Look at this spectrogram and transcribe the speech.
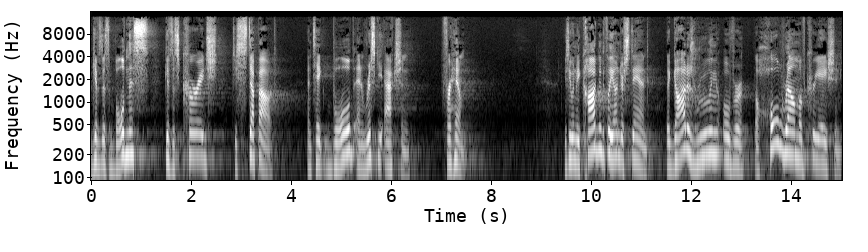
gives us boldness, gives us courage to step out and take bold and risky action for Him. You see, when we cognitively understand that God is ruling over the whole realm of creation,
